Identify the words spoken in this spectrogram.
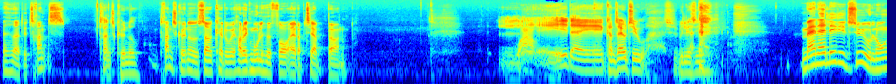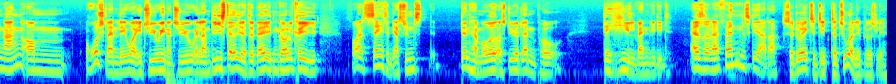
hvad hedder det, trans, Transkønnet. transkønnet, så kan du, har du ikke mulighed for at adoptere børn. Wow. Et af konservativ, vil jeg sige. Man er lidt i tvivl nogle gange, om Rusland lever i 2021, eller om de stadig er tilbage i den kolde krig. For at satan, jeg synes, den her måde at styre et land på, det er helt vanvittigt. Altså, hvad fanden sker der? Så du er ikke til diktatur lige pludselig?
